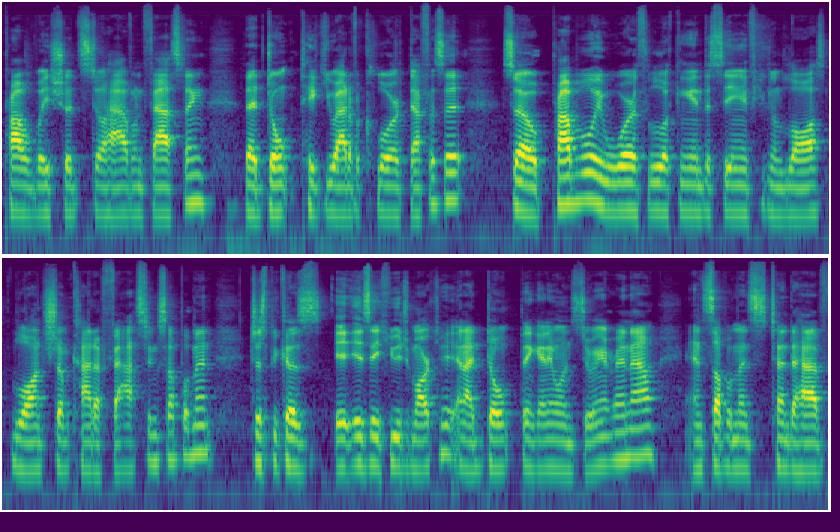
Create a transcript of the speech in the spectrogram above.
probably should still have when fasting that don't take you out of a caloric deficit. So probably worth looking into seeing if you can launch launch some kind of fasting supplement, just because it is a huge market, and I don't think anyone's doing it right now. And supplements tend to have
